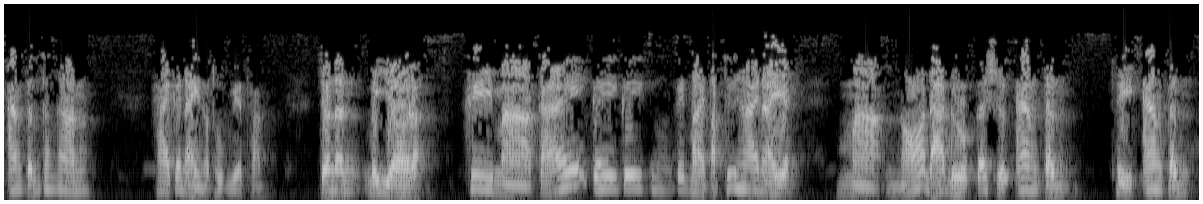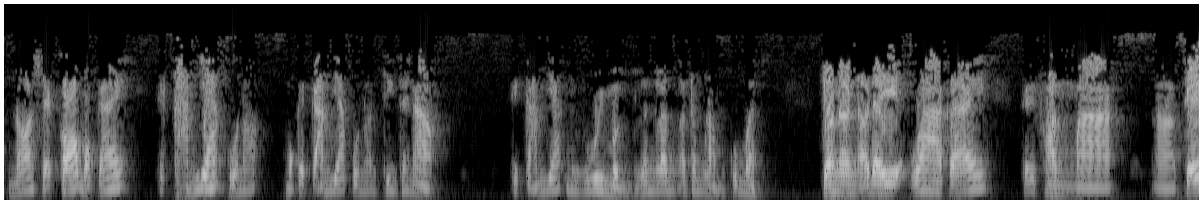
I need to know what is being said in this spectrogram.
an tĩnh thân hành hai cái này nó thuộc về thân. Cho nên bây giờ đó, khi mà cái cái cái cái bài tập thứ hai này mà nó đã được cái sự an tịnh, thì an tịnh nó sẽ có một cái cái cảm giác của nó. Một cái cảm giác của nó như thế nào? Cái cảm giác nó vui mừng lân lân ở trong lòng của mình cho nên ở đây qua cái cái phần mà à, kế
